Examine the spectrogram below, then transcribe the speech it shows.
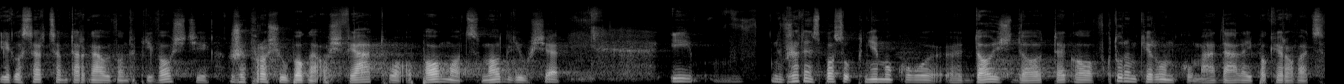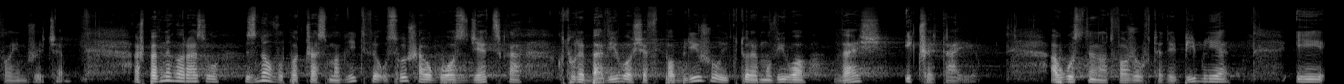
jego sercem targały wątpliwości, że prosił Boga o światło, o pomoc, modlił się i w żaden sposób nie mógł e, dojść do tego, w którym kierunku ma dalej pokierować swoim życiem. Aż pewnego razu znowu podczas modlitwy usłyszał głos dziecka, które bawiło się w pobliżu i które mówiło: Weź i czytaj. Augustyn otworzył wtedy Biblię i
